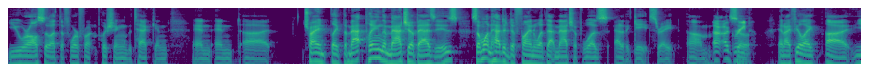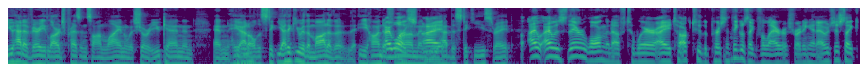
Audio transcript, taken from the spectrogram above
you were also at the forefront pushing the tech and and and uh, trying like the mat playing the matchup as is. Someone had to define what that matchup was out of the gates, right? Um, Uh, agreed. and I feel like uh, you had a very large presence online with Shoryuken, and and you had all the sticky. I think you were the mod of the, the E Honda I was. forum, and I- you had the stickies, right? I, I was there long enough to where I talked to the person, I think it was like Valaris running it. I was just like,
